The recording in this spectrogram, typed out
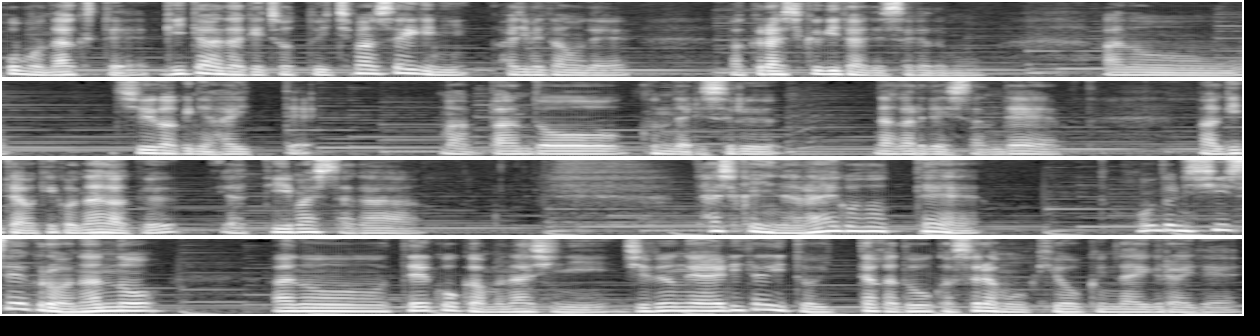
ほぼなくてギターだけちょっと一番最後に始めたので、まあ、クラシックギターでしたけどもあのー中学に入って、まあ、バンドを組んだりする流れでしたんで、まあ、ギターは結構長くやっていましたが確かに習い事って本当に小さい頃は何のあの抵抗感もなしに自分がやりたいと言ったかどうかすらも記憶にないぐらいで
